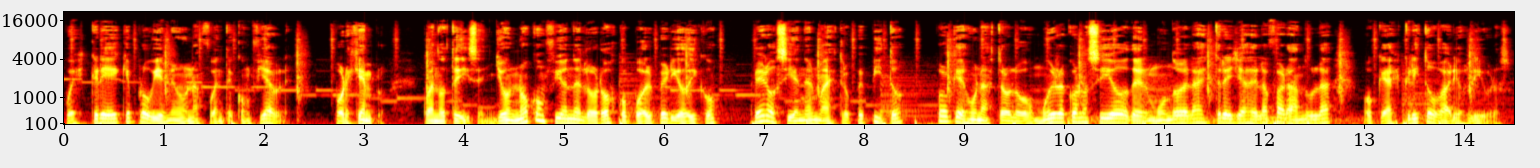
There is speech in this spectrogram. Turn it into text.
pues cree que proviene de una fuente confiable. Por ejemplo, cuando te dicen yo no confío en el horóscopo del periódico, pero sí en el maestro Pepito, porque es un astrólogo muy reconocido del mundo de las estrellas de la farándula o que ha escrito varios libros.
